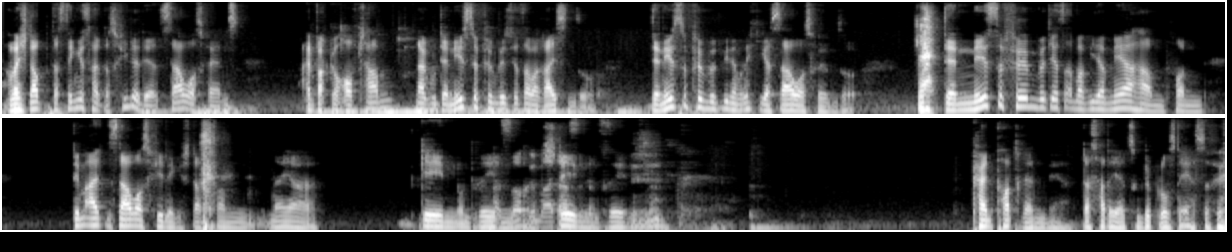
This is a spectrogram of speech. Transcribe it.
Aber ich glaube, das Ding ist halt, dass viele der Star Wars-Fans einfach gehofft haben, na gut, der nächste Film wird jetzt aber reißen so. Der nächste Film wird wieder ein richtiger Star Wars-Film so. Der nächste Film wird jetzt aber wieder mehr haben von dem alten Star Wars-Feeling statt von, naja, gehen und reden Was auch immer stehen und reden. Kein Podrennen mehr. Das hatte ja zum Glück bloß der erste Film.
